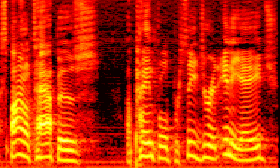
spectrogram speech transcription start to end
A spinal tap is a painful procedure at any age.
